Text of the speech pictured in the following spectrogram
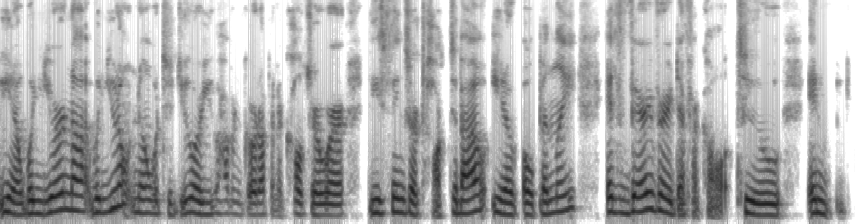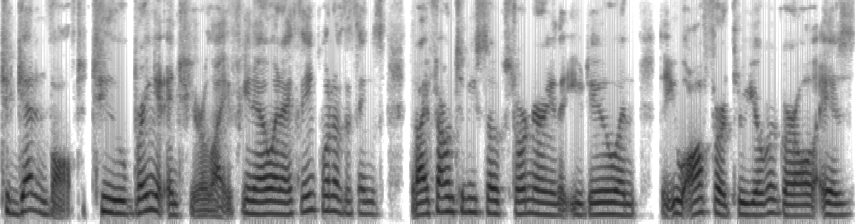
you know when you're not when you don't know what to do or you haven't grown up in a culture where these things are talked about you know openly it's very very difficult to in to get involved to bring it into your life you know? And i think one of the things that i found to be so extraordinary that you do and that you offered through yoga girl is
